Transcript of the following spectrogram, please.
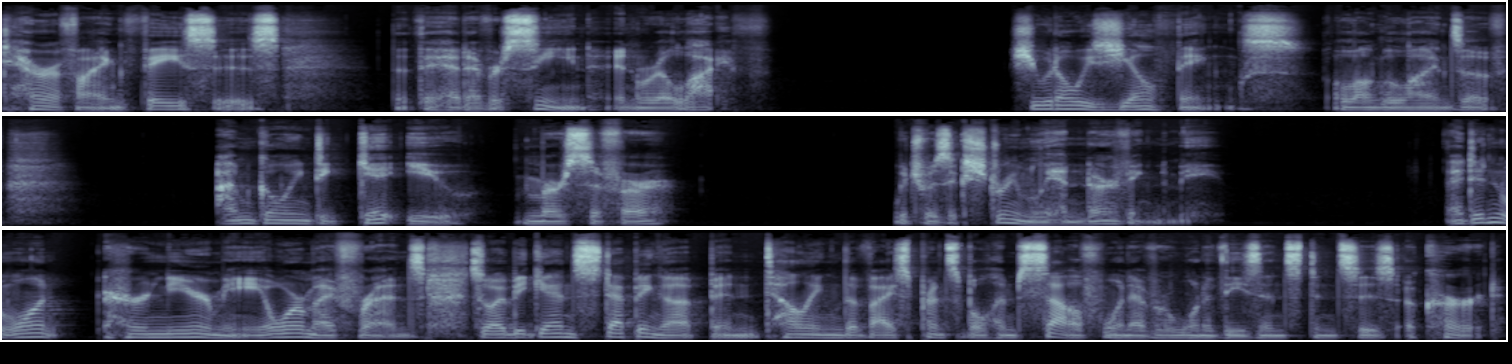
terrifying faces that they had ever seen in real life. She would always yell things along the lines of, I'm going to get you, Mercepher, which was extremely unnerving to me. I didn't want her near me or my friends, so I began stepping up and telling the vice principal himself whenever one of these instances occurred.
